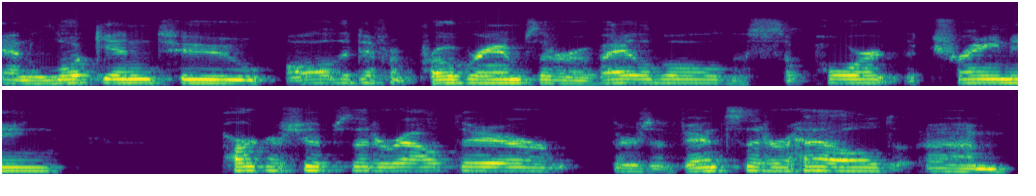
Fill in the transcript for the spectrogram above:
and look into all the different programs that are available, the support, the training, partnerships that are out there. There's events that are held, um,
